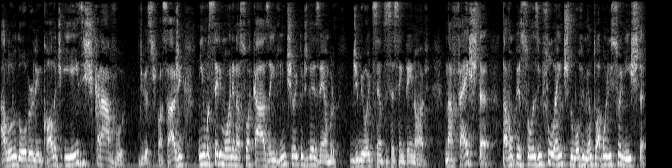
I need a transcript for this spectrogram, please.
aluno do Oberlin College e ex-escravo, diga-se de passagem, em uma cerimônia na sua casa em 28 de dezembro de 1869. Na festa estavam pessoas influentes do movimento abolicionista.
